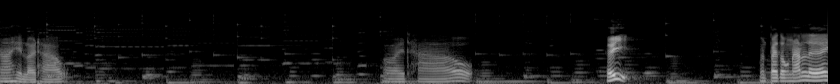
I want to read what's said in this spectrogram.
อ่าเห็นรอยเท้ารอยเท้า เฮ้ย มันไปตรงนั้นเลย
